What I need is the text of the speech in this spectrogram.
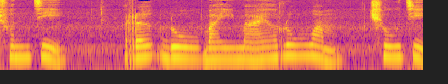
春季 ฤดูใบไม้ร่วงชูจิ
